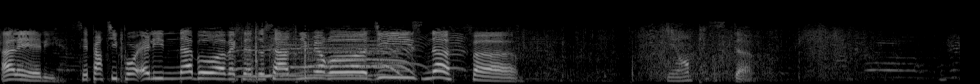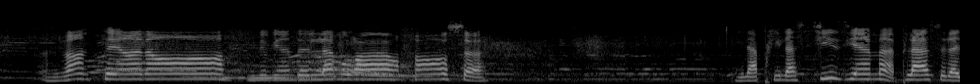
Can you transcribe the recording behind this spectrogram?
Allez, Ellie. C'est parti pour Ellie Nabo avec le dossard numéro 19. Qui est en piste. 21 ans. Il nous vient de Lamoura en France. Il a pris la sixième place et la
